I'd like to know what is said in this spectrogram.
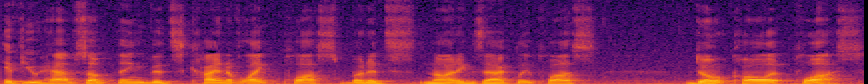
If you have something that's kind of like plus, but it's not exactly plus, don't call it plus.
